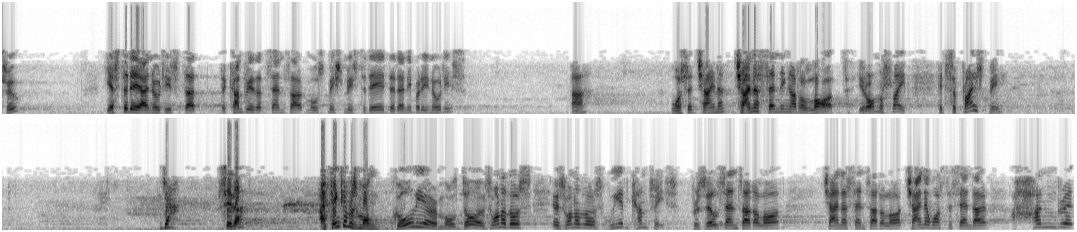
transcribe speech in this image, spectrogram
True? Yesterday I noticed that the country that sends out most missionaries today, did anybody notice? Huh? Was it China? China's sending out a lot. You're almost right. It surprised me. Yeah. Say that? I think it was Mongolia or Moldova. It was one of those, it was one of those weird countries. Brazil sends out a lot. China sends out a lot. China wants to send out a hundred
